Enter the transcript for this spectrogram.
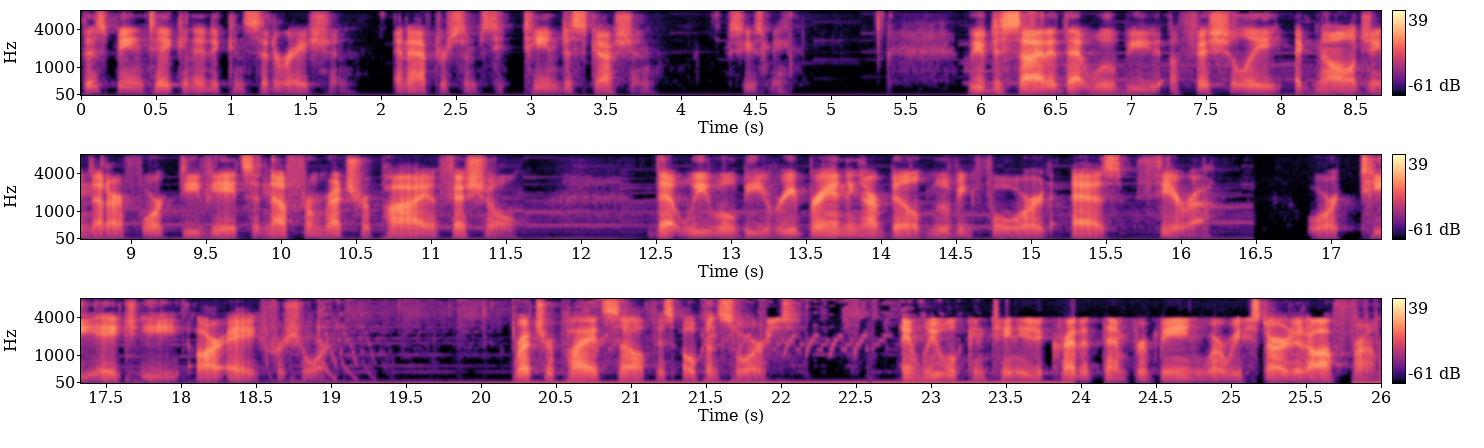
This being taken into consideration, and after some team discussion, excuse me, we have decided that we'll be officially acknowledging that our fork deviates enough from RetroPie official that we will be rebranding our build moving forward as Thera, or T-H-E-R-A for short. RetroPie itself is open source, and we will continue to credit them for being where we started off from.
